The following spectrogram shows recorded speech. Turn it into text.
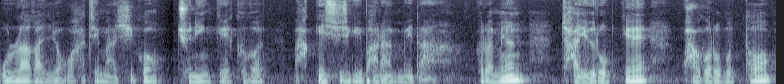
올라가려고 하지 마시고 주님께 그것 맡기시기 바랍니다. 그러면 자유롭게 과거로부터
